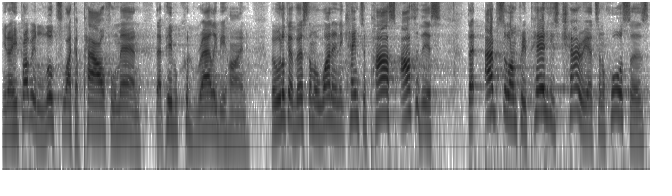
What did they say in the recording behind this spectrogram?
You know, he probably looked like a powerful man that people could rally behind. But we'll look at verse number one, and it came to pass after this that Absalom prepared his chariots and horses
